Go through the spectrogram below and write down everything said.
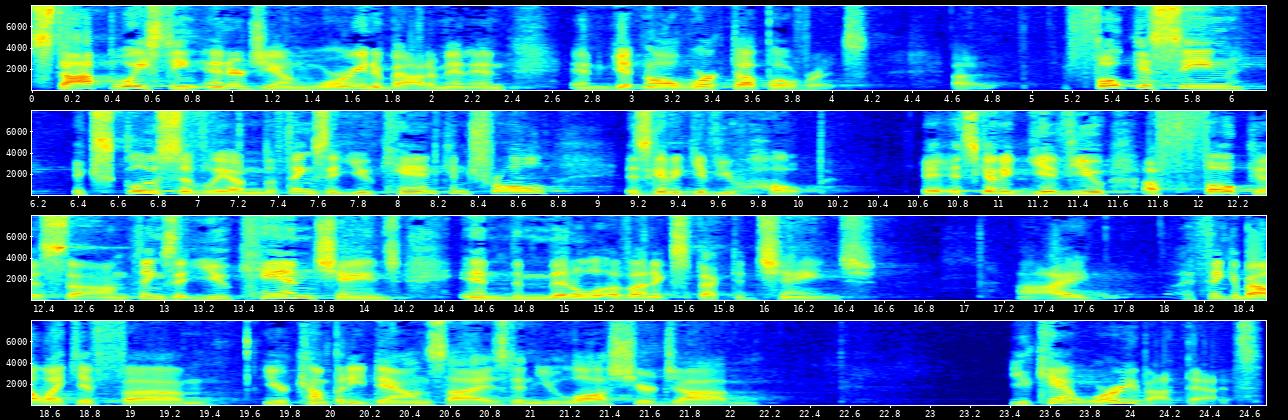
Stop wasting energy on worrying about them and, and, and getting all worked up over it. Uh, focusing exclusively on the things that you can control is going to give you hope. It's going to give you a focus on things that you can change in the middle of unexpected change. I, I think about like if um, your company downsized and you lost your job, you can't worry about that.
